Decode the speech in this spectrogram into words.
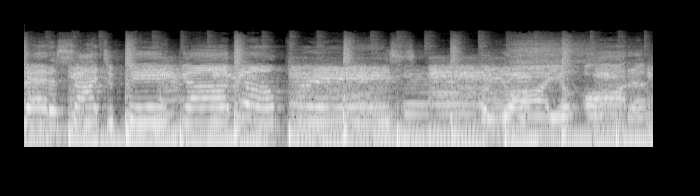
set aside to be God's own priest, a royal order.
